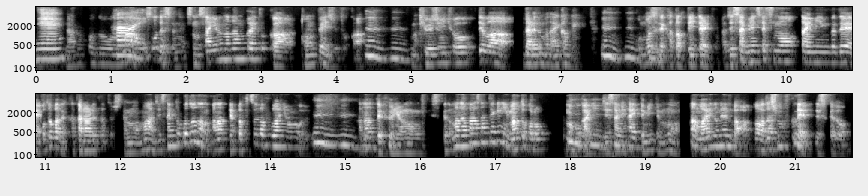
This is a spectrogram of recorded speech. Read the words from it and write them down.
ね。なるほど。はい、そうですよね。その採用の段階とか、ホームページとか、うんうんまあ、求人票では誰でも大歓迎うんうん、文字で語っていたりとか、実際面接のタイミングで言葉で語られたとしても、まあ実際のところどうなのかなってやっぱ普通は不安に思うかなというふうに思うんですけど、まあ中川さん的に今のところ、まあ、他に実際に入ってみても、まあ周りのメンバー、まあ私も含めですけど、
